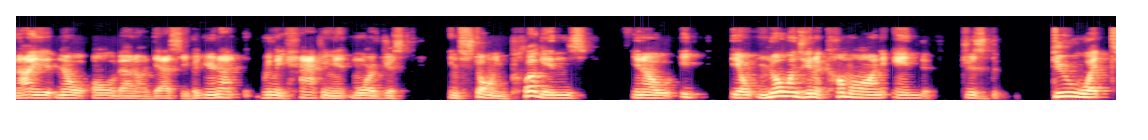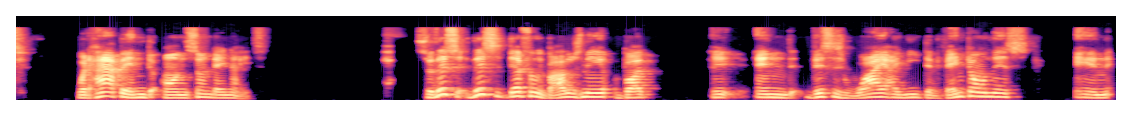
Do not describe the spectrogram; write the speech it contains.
and I know all about Audacity, but you're not really hacking it. More of just installing plugins. You know, it, you know, no one's going to come on and just do what what happened on Sunday night. So this this definitely bothers me, but eh, and this is why I need to vent on this. And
